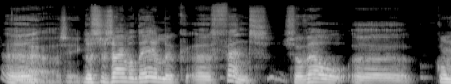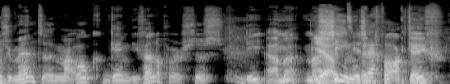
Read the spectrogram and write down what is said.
Eh, Ja, zeker. Dus er zijn wel degelijk eh, fans, zowel eh, consumenten, maar ook game developers. Dus die, Ja, maar- die maar Ja, scene het- is echt wel actief.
